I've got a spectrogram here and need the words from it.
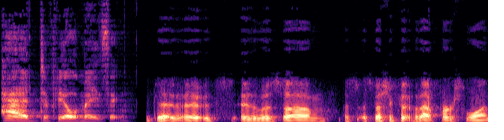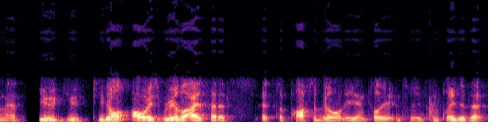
had to feel amazing. It did. It's it was um, especially for, for that first one. It, you you you don't always realize that it's it's a possibility until you until you've completed it.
